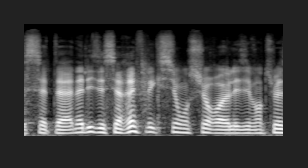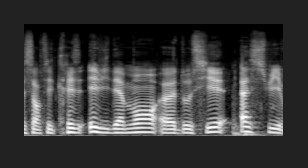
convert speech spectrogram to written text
cette analyse et ces réflexions sur euh, les éventuelles sorties de crise. Évidemment, dossier à suivre.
